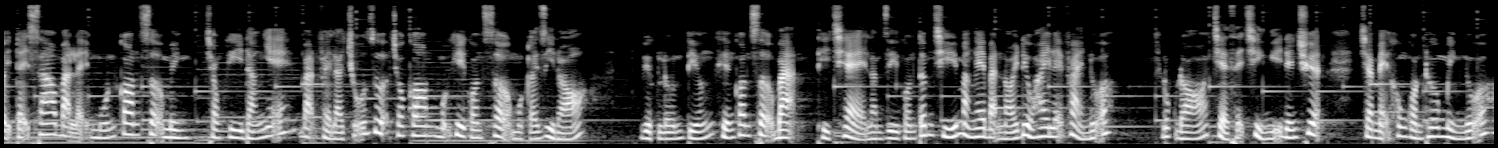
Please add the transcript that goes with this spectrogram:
Vậy tại sao bạn lại muốn con sợ mình trong khi đáng nhẽ bạn phải là chỗ dựa cho con mỗi khi con sợ một cái gì đó? Việc lớn tiếng khiến con sợ bạn thì trẻ làm gì còn tâm trí mà nghe bạn nói điều hay lẽ phải nữa. Lúc đó trẻ sẽ chỉ nghĩ đến chuyện cha mẹ không còn thương mình nữa,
